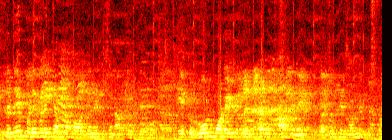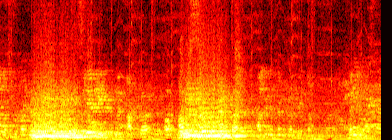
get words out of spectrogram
इतने बड़े बड़े कैंपों का ऑर्गेनाइजेशन आप करते हो, एक रोल मॉडल के तौर पर आपने बच्चों के सामने पुस्तक वस्तु पर इसलिए भी मैं आपका और आप सब का अभिनंदन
